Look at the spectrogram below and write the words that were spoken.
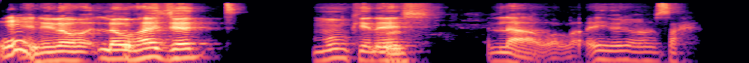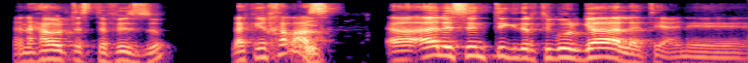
إيه. يعني لو لو هجد ممكن مم. إيش؟ لا والله أيوه صح. أنا حاولت أستفزه لكن خلاص. آه اليسن تقدر تقول قالت؟ يعني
